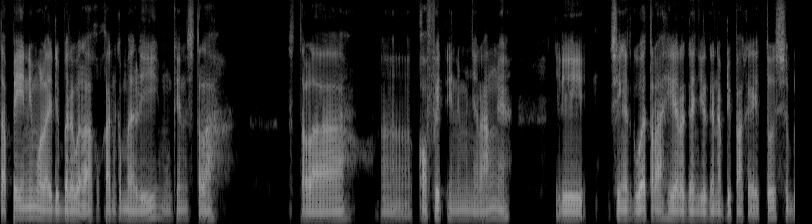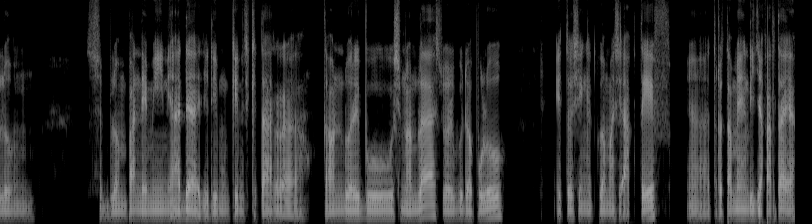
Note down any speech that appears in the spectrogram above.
Tapi ini mulai diberlakukan kembali mungkin setelah setelah uh, COVID ini menyerang ya. Jadi seingat gue terakhir ganjil genap dipakai itu sebelum sebelum pandemi ini ada. Jadi mungkin sekitar uh, tahun 2019, 2020 itu seingat gue masih aktif, ya, terutama yang di Jakarta ya.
